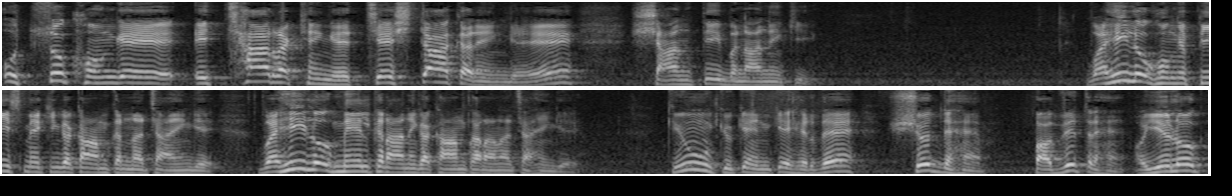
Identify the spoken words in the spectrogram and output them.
उत्सुक होंगे, इच्छा रखेंगे, चेष्टा करेंगे शांति बनाने की। वही लोग होंगे पीस मेकिंग का काम करना चाहेंगे, वही लोग मेल कराने का काम कराना चाहेंगे। क्यों? क्योंकि इनके हृदय शुद्ध हैं, पवित्र हैं। और ये लोग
